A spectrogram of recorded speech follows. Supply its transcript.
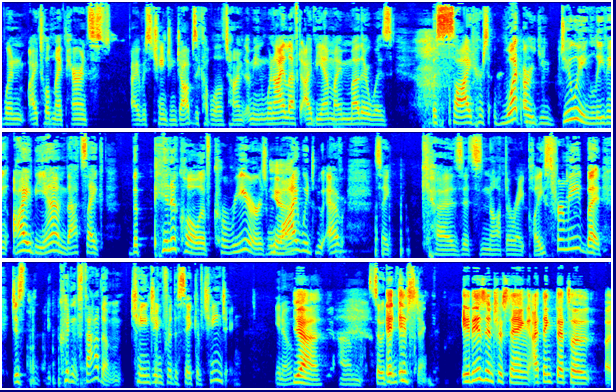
when I told my parents I was changing jobs a couple of times, I mean, when I left IBM, my mother was beside herself. What are you doing leaving IBM? That's like the pinnacle of careers. Yeah. Why would you ever? It's like, because it's not the right place for me, but just couldn't fathom changing for the sake of changing, you know? yeah Um, so it's It- it's- interesting. It is interesting i think that's a uh,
